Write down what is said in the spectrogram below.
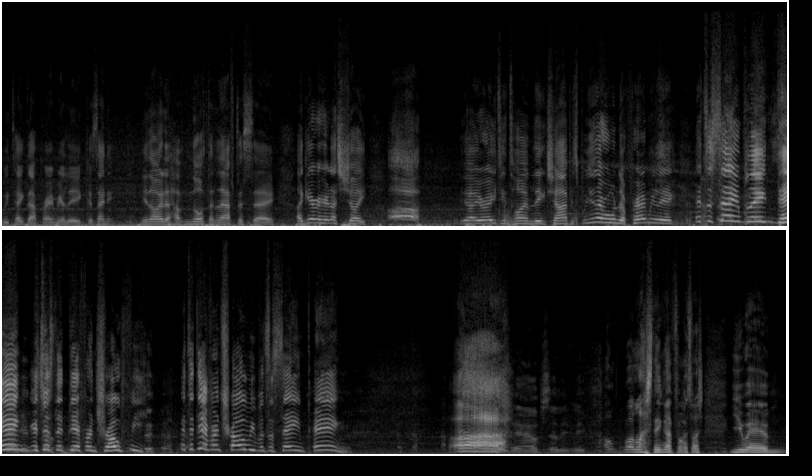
we take that Premier League because then United have nothing left to say. Like, you ever hear that shy? Oh, yeah, you're 18-time league champions, but you never won the Premier League. It's the same bleeding thing. It's just a different trophy. It's a different trophy, but it's the same thing. Ah. Yeah, absolutely. Oh, one last thing I forgot to ask. You um,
